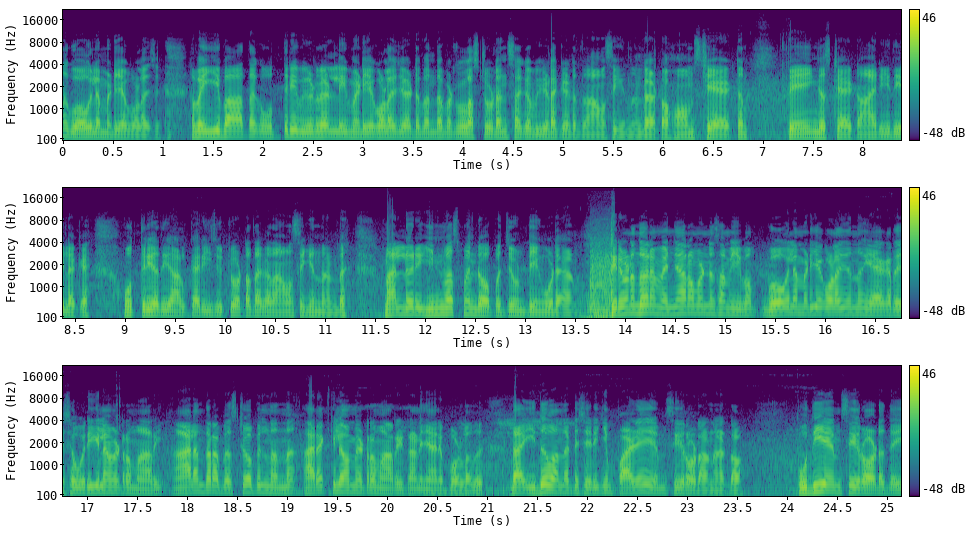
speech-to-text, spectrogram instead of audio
ആണ് ഗോകുലം മെഡിക്കൽ കോളേജ്. അപ്പോൾ ഈ ഭാഗത്തൊക്കെ ഒത്തിരി വീടുകളിൽ ഈ മെഡിക്കൽ കോളേജുമായിട്ട് ബന്ധപ്പെട്ടുള്ള സ്റ്റുഡൻസൊക്കെ വീടൊക്കെ എടുത്ത് താമസിക്കുന്നുണ്ട് കേട്ടോ. ഹോം സ്റ്റേ ആയിട്ടും പേയിങ് ഗസ്റ്റ് ആയിട്ടും ആ രീതിയിലൊക്കെ ഒത്തിരിയധികം ആൾക്കാർ ഈ ചുറ്റുവട്ടത്തൊക്കെ താമസിക്കുന്നുണ്ട്. നല്ലൊരു ഇൻവെസ്റ്റ്മെന്റ് ഓപ്പർച്യൂണിറ്റിയും കൂടെയാണ്. തിരുവനന്തപുരം വെഞ്ഞാറമണ്ണിന് സമീപം ഗോകുലം മെഡിക്കൽ കോളേജിൽ നിന്ന് ഏകദേശം ഒരു കിലോമീറ്റർ മാറി. ആലന്തറ ബസ് സ്റ്റോപ്പിൽ നിന്ന് അര കിലോമീറ്റർ മാറിയിട്ടാണ് ഞാനിപ്പോൾ ഉള്ളത്. ഇതാ ഇത് വന്നിട്ട് ശരിക്കും പഴയ എം സി റോഡാണ് കേട്ടോ. പുതിയ എം സി റോഡ് ദേ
